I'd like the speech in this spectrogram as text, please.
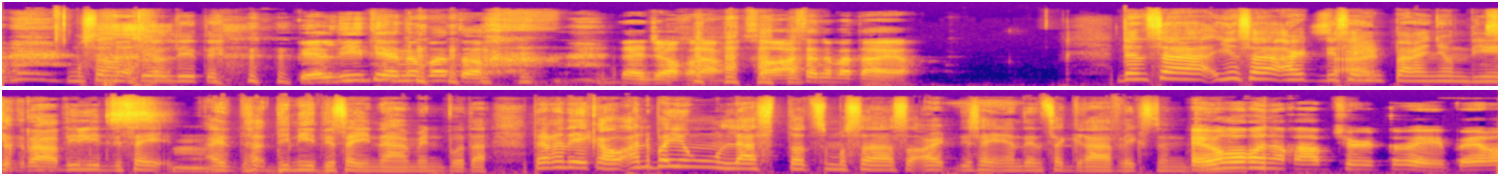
musta ang dito? PLDT, ano ba to? De, joke lang. So, asa na ba tayo? Dan sa yung sa art Sa design art- pa rin yung din, sa dinidesign Mm. ay dinidesign namin puta. Pero hindi ikaw, ano ba yung last thoughts mo sa sa art design and then sa graphics ng game? Ewan ko kung na-capture to eh. Pero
